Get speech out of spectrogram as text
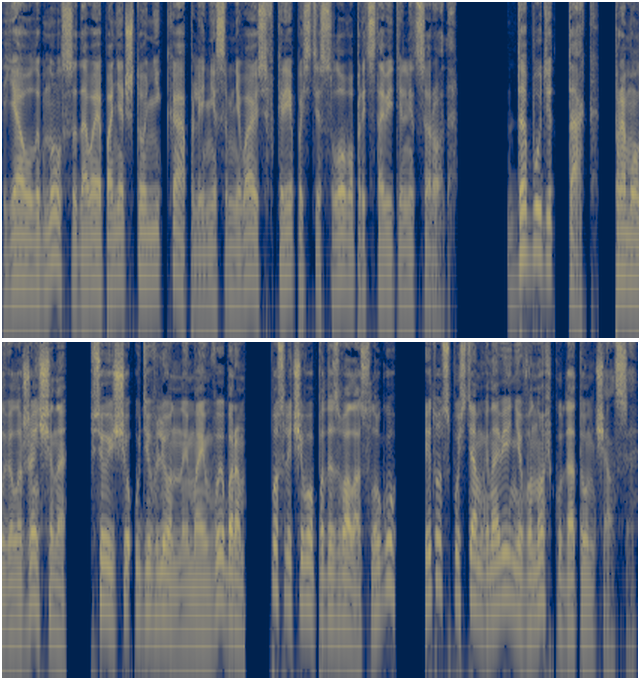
Я улыбнулся, давая понять, что ни капли не сомневаюсь в крепости слова представительницы рода. «Да будет так», — промолвила женщина, все еще удивленная моим выбором, после чего подозвала слугу и тот спустя мгновение вновь куда-то умчался.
